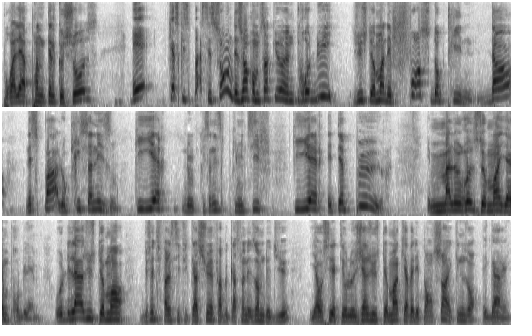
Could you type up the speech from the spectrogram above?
pour aller apprendre quelque chose. Et qu'est-ce qui se passe? Ce sont des gens comme ça qui ont introduit justement des fausses doctrines dans, n'est-ce pas, le christianisme, qui hier, le christianisme primitif, qui hier était pur. Et malheureusement, il y a un problème. Au-delà justement de cette falsification et fabrication des hommes de Dieu, il y a aussi des théologiens justement qui avaient des penchants et qui nous ont égarés.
